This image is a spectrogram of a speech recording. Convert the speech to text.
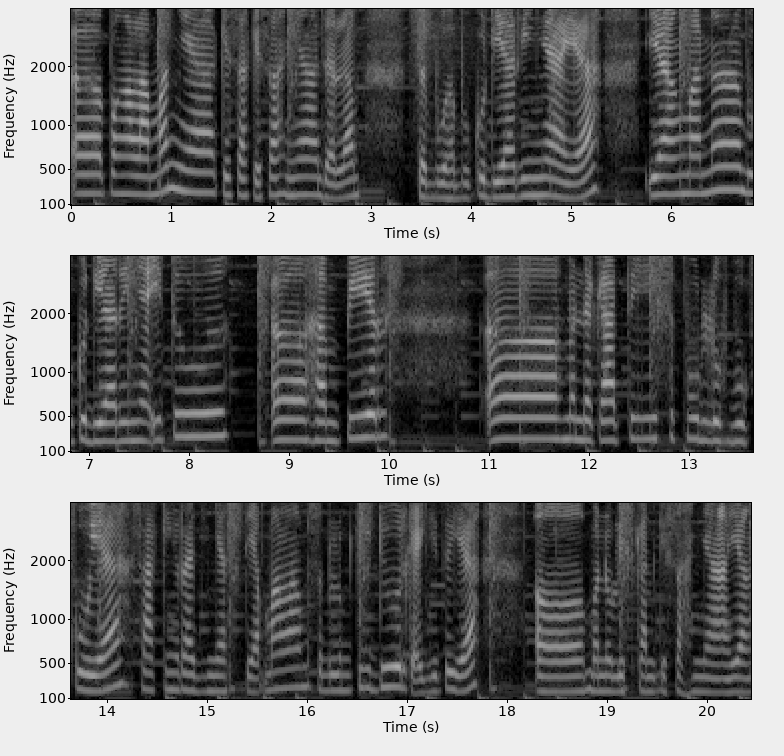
uh, pengalamannya kisah-kisahnya dalam sebuah buku diarinya ya. Yang mana buku diarinya itu uh, hampir uh, mendekati 10 buku ya saking rajinnya setiap malam sebelum tidur kayak gitu ya uh, menuliskan kisahnya yang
